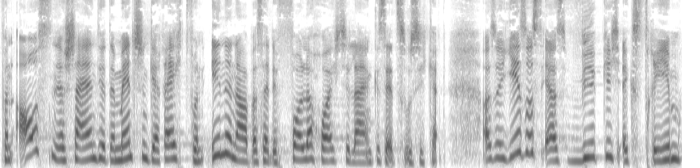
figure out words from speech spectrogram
Von außen erscheint ihr der Menschen gerecht, von innen aber seid ihr voller Heuchelei und Gesetzlosigkeit. Also Jesus, er ist wirklich extrem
